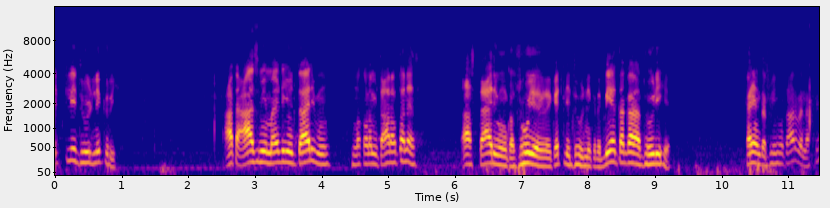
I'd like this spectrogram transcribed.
એટલી ધૂળ નીકળી. આ તો આજ મેં માંડી હું નકળ અમે તારા હતા ને. આજ તારી હું કે જોઈએ કેટલી ધૂળ નીકળે. બે તગાના ધૂળી છે. કાંઈ અંદર ભીનું તારવે નાખે.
